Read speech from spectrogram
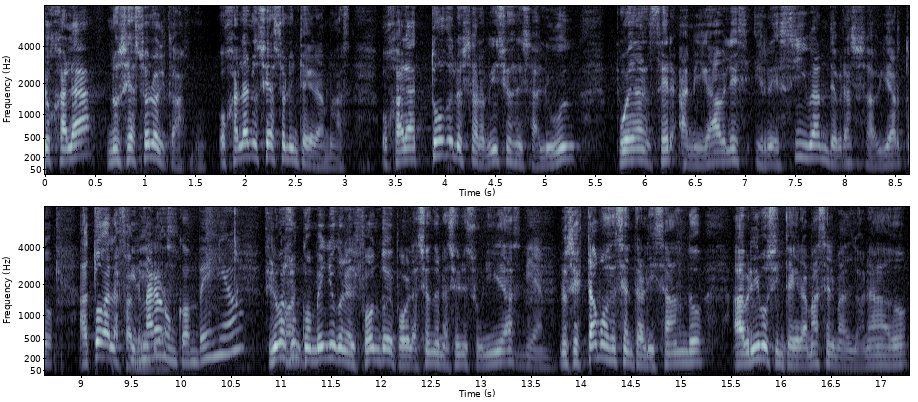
ojalá no sea solo el CASMU, ojalá no sea solo Integramas, ojalá todos los servicios de salud puedan ser amigables y reciban de brazos abiertos a todas las familias. ¿Firmaron un convenio? Firmamos con- un convenio con el Fondo de Población de Naciones Unidas. Bien. Nos estamos descentralizando, abrimos Integramas en Maldonado.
